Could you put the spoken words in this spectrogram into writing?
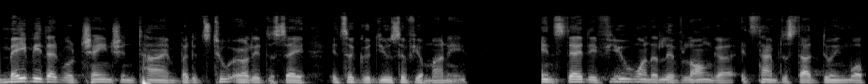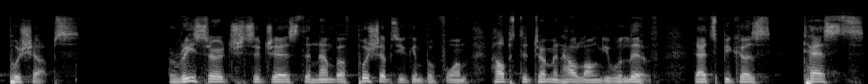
Maybe that will change in time, but it's too early to say it's a good use of your money. Instead, if you want to live longer, it's time to start doing more push ups. Research suggests the number of push ups you can perform helps determine how long you will live. That's because tests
